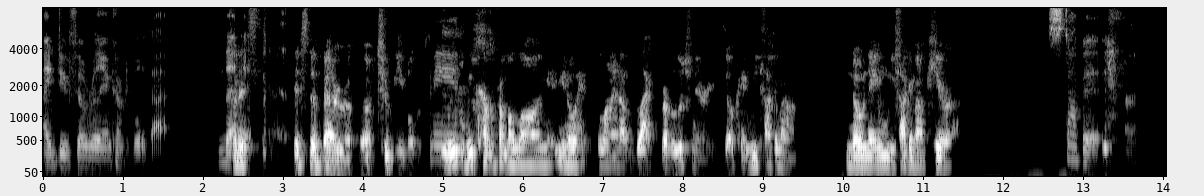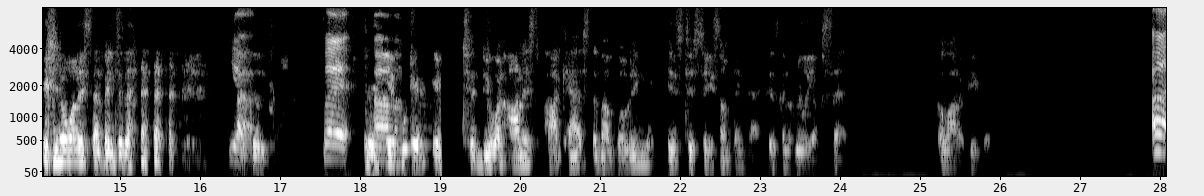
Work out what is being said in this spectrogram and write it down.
I do feel really uncomfortable with that. but it's it's the better of, of two evils. We, we come from a long, you know, line of black revolutionaries. Okay, we talk about no name. We talking about Kira. Stop it. If you don't want to step into that, yeah. But um, if, if, if, to do an honest podcast about voting is to say something that is going to really upset a lot of people. Uh,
